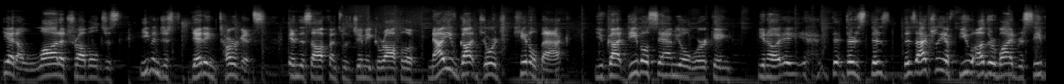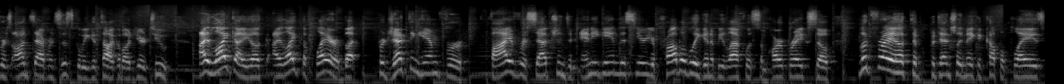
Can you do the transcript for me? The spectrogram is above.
he had a lot of trouble just even just getting targets in this offense with Jimmy Garoppolo. Now you've got George Kittle back. You've got Deebo Samuel working. You know, it, there's there's there's actually a few other wide receivers on San Francisco we could talk about here too. I like Aiyuk. I like the player, but projecting him for five receptions in any game this year, you're probably going to be left with some heartbreaks. So look for Aiyuk to potentially make a couple plays.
